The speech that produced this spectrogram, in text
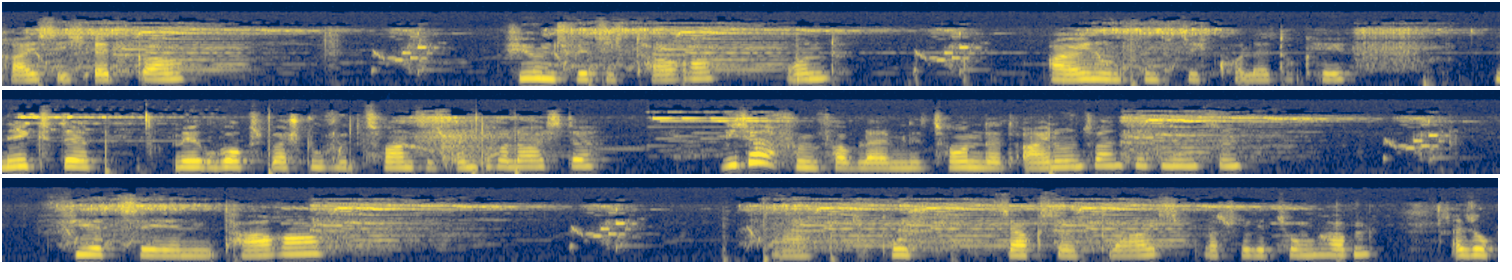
30 Edgar. 44 Tara und 51 Colette, okay. Nächste Megabox bei Stufe 20 untere Leiste. Wieder 5 verbleibende 221 Münzen. 14 Tara. Ah, ich push, ich sag's euch gleich, was wir gezogen haben. Also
